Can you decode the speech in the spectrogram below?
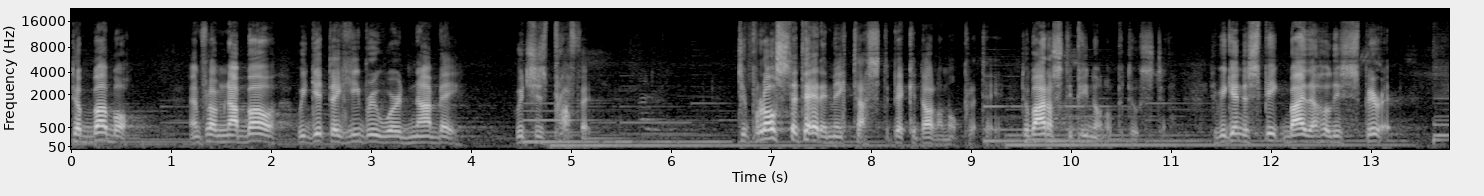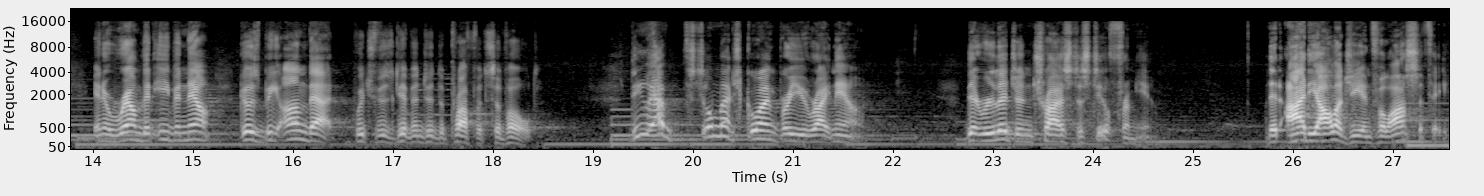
to bubble. And from nabo, we get the Hebrew word nabe, which is prophet. To prostatere to To begin to speak by the Holy Spirit in a realm that even now goes beyond that which was given to the prophets of old. Do you have so much going for you right now that religion tries to steal from you? That ideology and philosophy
